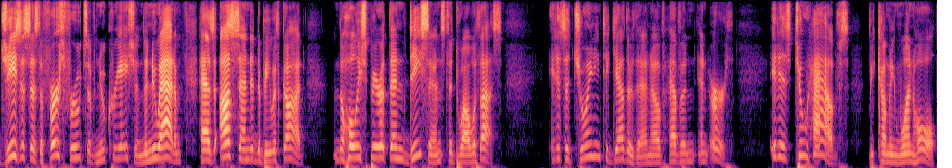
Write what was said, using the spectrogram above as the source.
Jesus, as the first fruits of new creation, the new Adam, has ascended to be with God. The Holy Spirit then descends to dwell with us. It is a joining together then of heaven and earth. It is two halves becoming one whole.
